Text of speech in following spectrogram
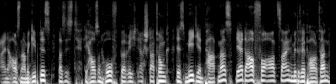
Eine Ausnahme gibt es, das ist die Haus- und Hofberichterstattung des Medienpartners. Der darf vor Ort sein mit Reportern,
